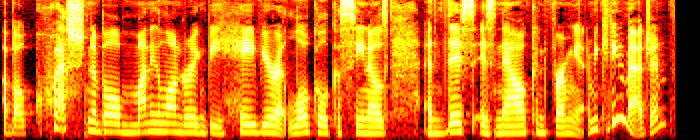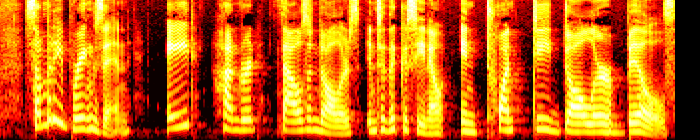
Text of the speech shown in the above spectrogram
about questionable money laundering behavior at local casinos, and this is now confirming it. I mean, can you imagine? Somebody brings in $800,000 into the casino in $20 bills.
